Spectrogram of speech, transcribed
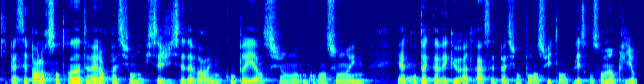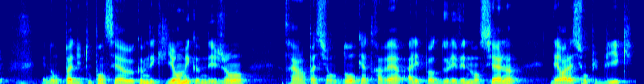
qui passait par leur centre d'intérêt et leur passion. Donc il s'agissait d'avoir une compréhension, une compréhension et, un contact avec eux à travers cette passion pour ensuite les transformer en clients. Et donc pas du tout penser à eux comme des clients, mais comme des gens à travers leur passion. Donc à travers, à l'époque de l'événementiel, des relations publiques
